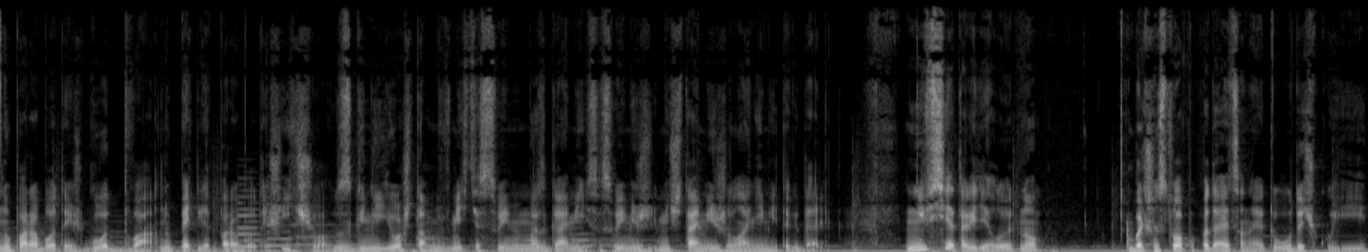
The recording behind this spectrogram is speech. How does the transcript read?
Ну, поработаешь год-два, ну, пять лет поработаешь, и чё? Сгниешь там вместе со своими мозгами и со своими мечтами и желаниями и так далее. Не все так делают, но большинство попадается на эту удочку и,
